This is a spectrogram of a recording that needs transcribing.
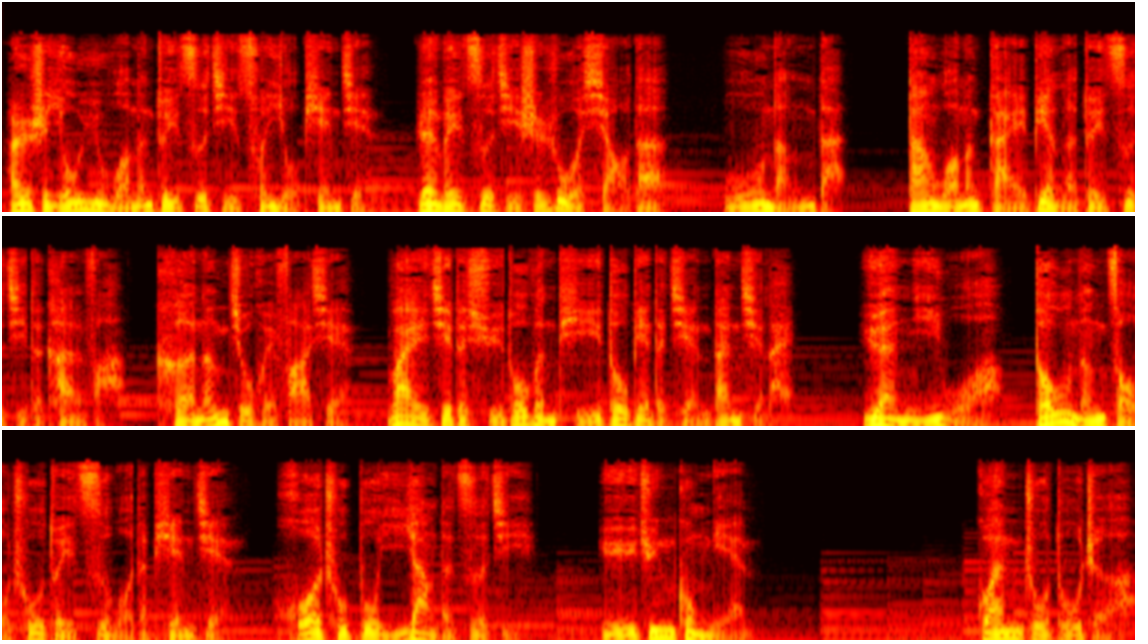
而是由于我们对自己存有偏见，认为自己是弱小的、无能的。当我们改变了对自己的看法，可能就会发现外界的许多问题都变得简单起来。愿你我都能走出对自我的偏见，活出不一样的自己。与君共勉。关注读者，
